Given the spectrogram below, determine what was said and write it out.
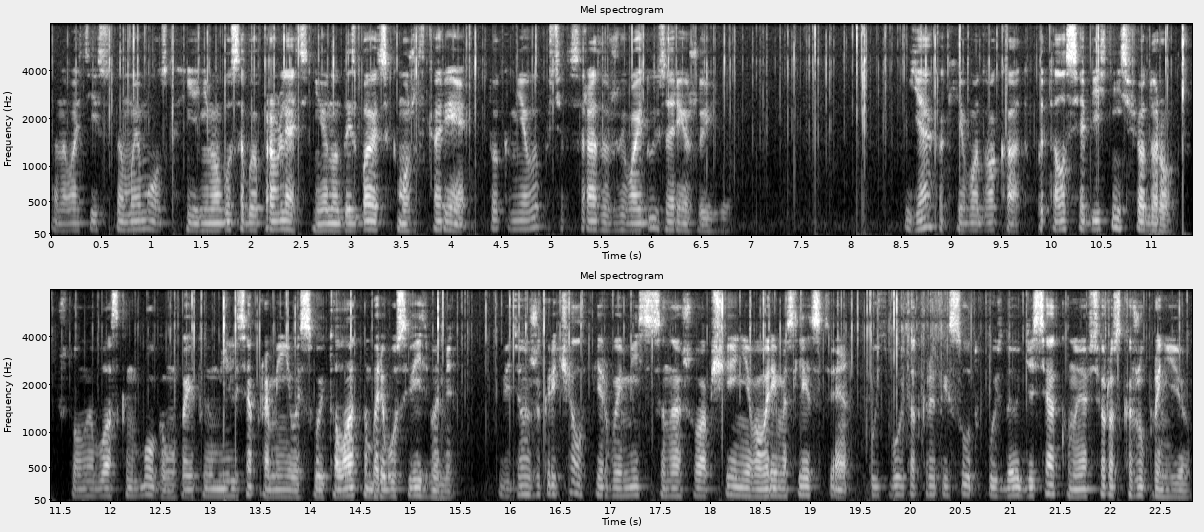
она воздействует на мой мозг, я не могу собой управлять, нее надо избавиться как можно скорее. Только меня выпустят, сразу же войду и зарежу ее. Я, как его адвокат, пытался объяснить Федору, что он обласкан богом, поэтому нельзя променивать свой талант на борьбу с ведьмами. Ведь он же кричал в первые месяцы нашего общения во время следствия. Пусть будет открытый суд, пусть дают десятку, но я все расскажу про нее.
